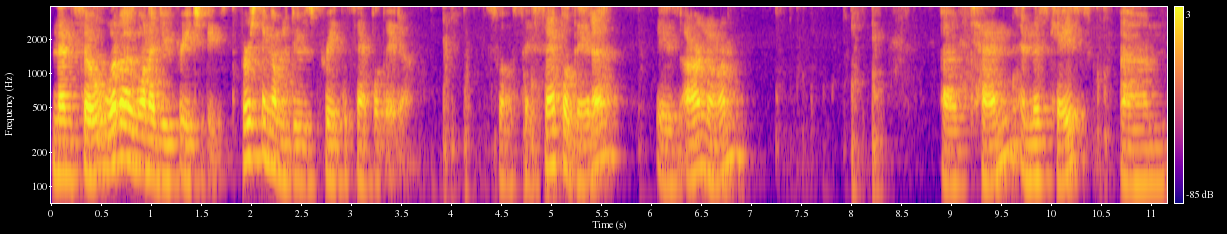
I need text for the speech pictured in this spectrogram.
And then so what do I want to do for each of these? The first thing I'm going to do is create the sample data. So I'll say sample data is rnorm of 10 in this case. Um,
